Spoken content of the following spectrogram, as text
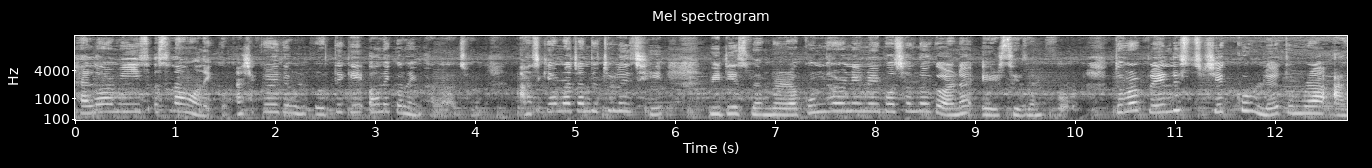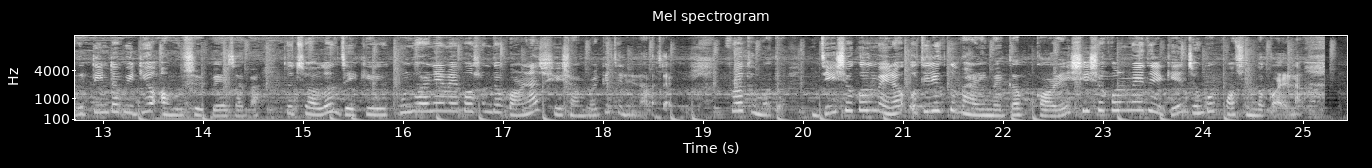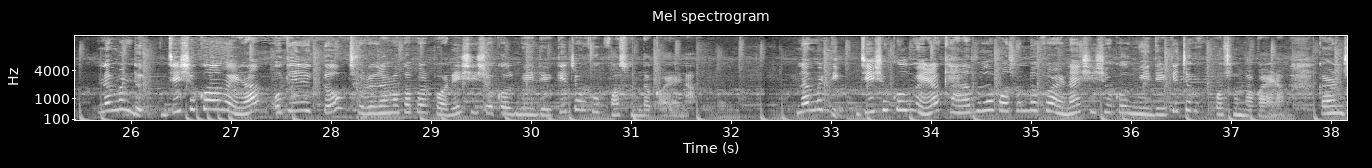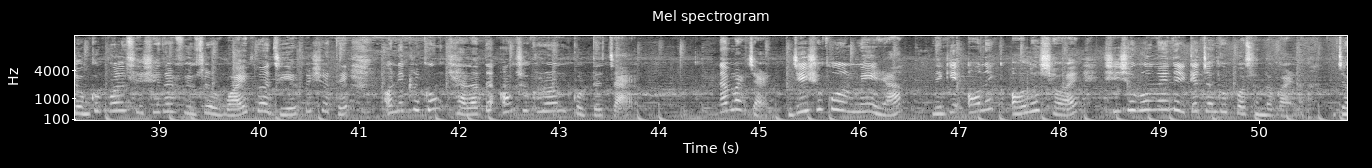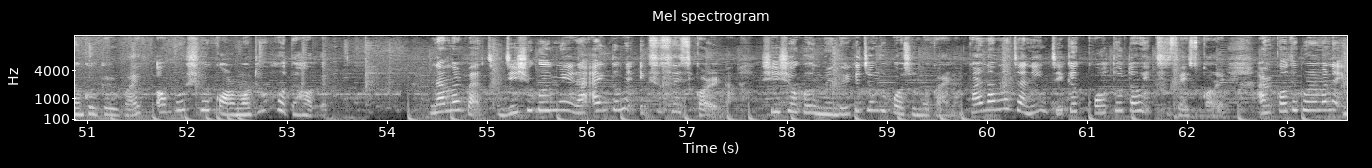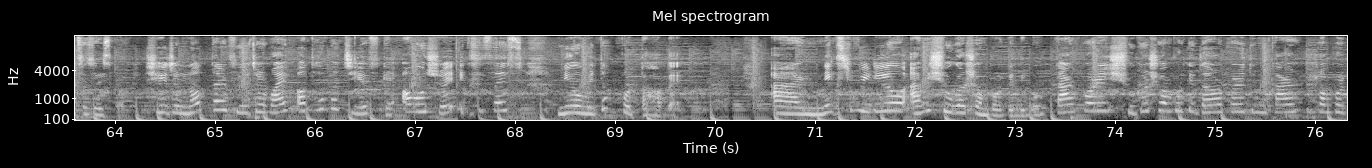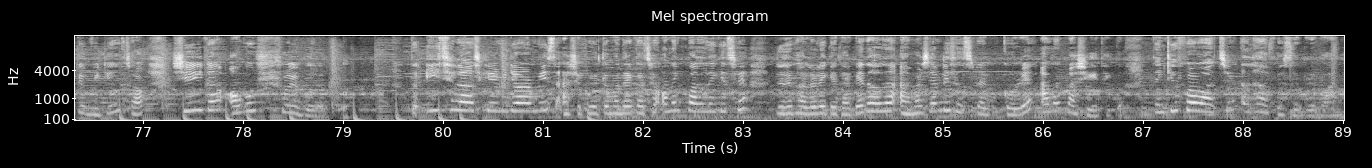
Hello আমিস আসসালামু আলাইকুম আশা করি তোমরা প্রত্যেকেই অনেক অনেক ভালো আছো। আজকে আমরা জানতে চলেছি বিটিএস মেম্বাররা কোন ধরনের মেয়ে পছন্দ করে না এর সিজন ফোর তোমরা প্লে লিস্ট চেক করলে তোমরা আগের তিনটা ভিডিও অবশ্যই পেয়ে যাবে। তো চলো যে কে কোন ধরনের মেয়ে পছন্দ করে না সে সম্পর্কে জেনে নেওয়া যাক। প্রথমত, যে সকল মেয়েরা অতিরিক্ত ভারী মেকআপ করে সেই সকল মেয়েদেরকে জঙ্কুক পছন্দ করে না। নাম্বার দুই যে সকল মেয়েরা অতিরিক্ত ছোট জামা কাপড় পরে সে সকল মেয়েদেরকে জঙ্কুক পছন্দ করে না। নাম্বার তিন যে সকল মেয়েরা খেলাধুলা পছন্দ করে না, সে সকল মেয়েদেরকে জঙ্কুক পছন্দ করে না। কারণ জঙ্কুক বলেছে সে ফিউচার ওয়াইফ বা জিএফ এর সাথে অনেক রকম খেলাতে অংশগ্রহণ করতে চায়। নাম্বার চার, যে সকল মেয়েরা নাকি অনেক অলস হয়, সে সকল মেয়েদেরকে জঙ্কুক পছন্দ করে না। জঙ্কুকের ওয়াইফ অবশ্যই কর্মঠ হতে হবে। নাম্বার পাঁচ, যে সকল মেয়েরা একদমই এক্সারসাইজ করে না, সেই সকল মেয়েদেরকে জঙ্গি পছন্দ করে না। কারণ আমরা জানি যে কে কতটাও এক্সারসাইজ করে আর কত পরিমাণে এক্সারসাইজ করে। সেই জন্য তার ফিউচার ওয়াইফ অথবা জিএফকে অবশ্যই এক্সারসাইজ নিয়মিত করতে হবে। আর নেক্সট ভিডিও আমি সুগার সম্পর্কে দিব। তারপরে সুগার সম্পর্কে দেওয়ার পরে তুমি কার সম্পর্কে ভিডিও চাও, সেইটা অবশ্যই বলে দেবো। তো এই ছিল আজকের ভিডিও আর মিস আশা করি তোমাদের কাছে অনেক ভালো লেগেছে। যদি ভালো লেগে থাকে তাহলে আমার চ্যানেলটি সাবস্ক্রাইব করে আমার পাশেই থেকো। থ্যাংক ইউ ফর ওয়াচিং আল্লাহ হাফিজ এভরিওয়ান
